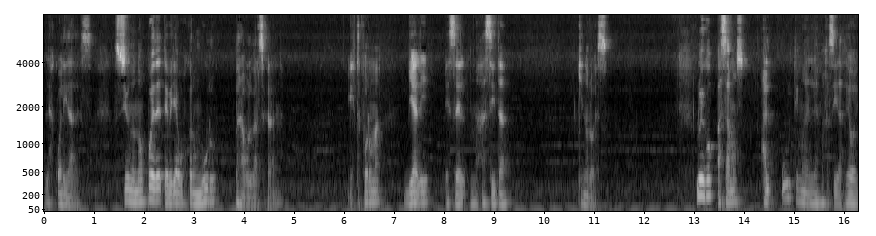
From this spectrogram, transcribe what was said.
las cualidades. Si uno no puede, debería buscar un guru para volverse grande. Esta forma, Biali es el Mahasita que no lo es. Luego pasamos al último de las Mahasidas de hoy,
